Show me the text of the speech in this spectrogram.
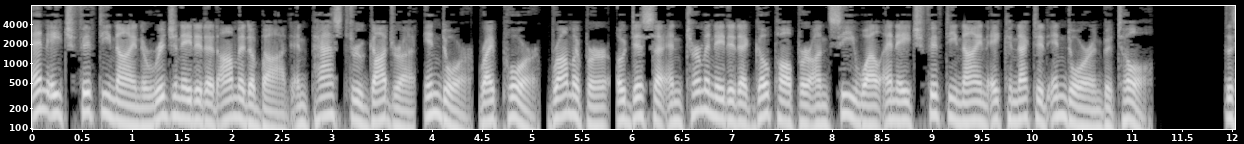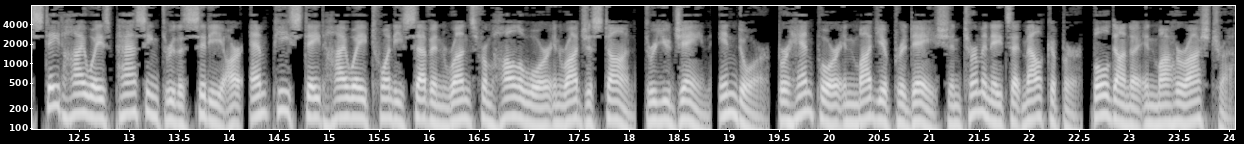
NH-59 originated at Ahmedabad and passed through Godhra, Indore, Raipur, Brahmapur, Odisha and terminated at Gopalpur on sea while NH-59A connected Indore and Betul. The state highways passing through the city are, MP State Highway 27 runs from Jhalawar in Rajasthan, through Ujjain, Indore, Burhanpur in Madhya Pradesh and terminates at Malkapur, Buldana in Maharashtra.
